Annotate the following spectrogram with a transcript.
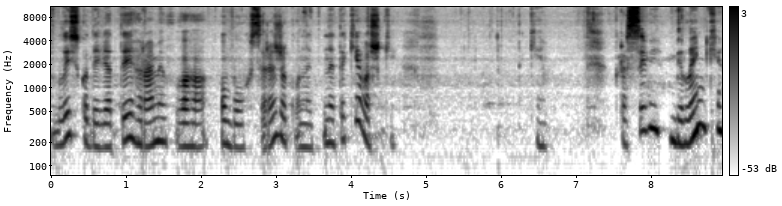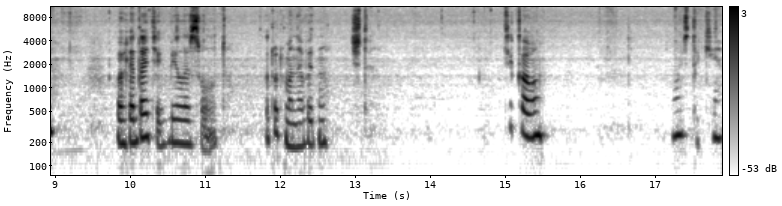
близько 9 грамів вага обох сережок. Вони не такі важкі, такі красиві, біленькі, виглядають як біле золото. А тут мене видно. Бачите? Цікаво. Ось такі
